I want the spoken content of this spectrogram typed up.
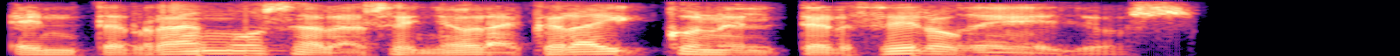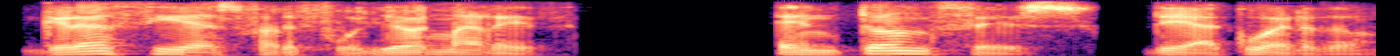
Enterramos a la señora Craig con el tercero de ellos. Gracias, farfulló Maret. Entonces, de acuerdo.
